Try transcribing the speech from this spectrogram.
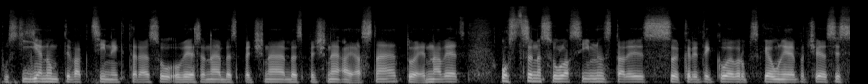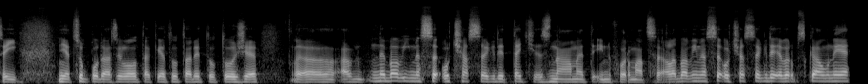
pustí jenom ty vakcíny, které jsou ověřené, bezpečné, bezpečné a jasné. To je jedna věc. Ostře nesouhlasím tady s kritikou Evropské unie, protože jestli se jí něco podařilo, tak je to tady toto, že a nebavíme se o čase, kdy teď známe ty informace, ale bavíme se o čase, kdy Evropská unie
